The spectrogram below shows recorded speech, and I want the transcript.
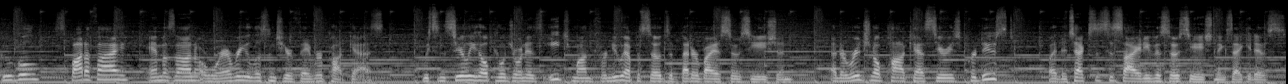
Google, Spotify, Amazon, or wherever you listen to your favorite podcasts. We sincerely hope you'll join us each month for new episodes of Better by Association, an original podcast series produced by the Texas Society of Association Executives.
